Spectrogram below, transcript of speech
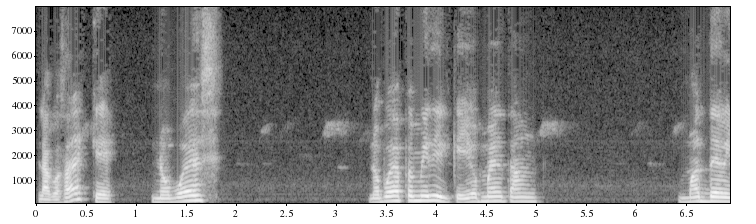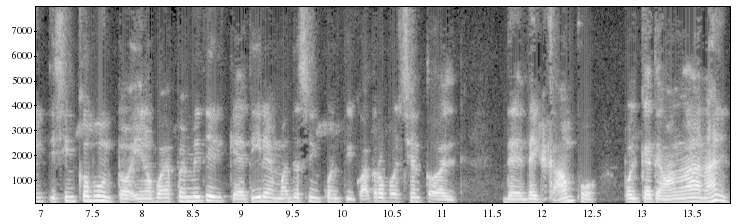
La cosa es que no puedes, no puedes permitir que ellos metan más de 25 puntos y no puedes permitir que tiren más del 54% del, del campo porque te van a ganar.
